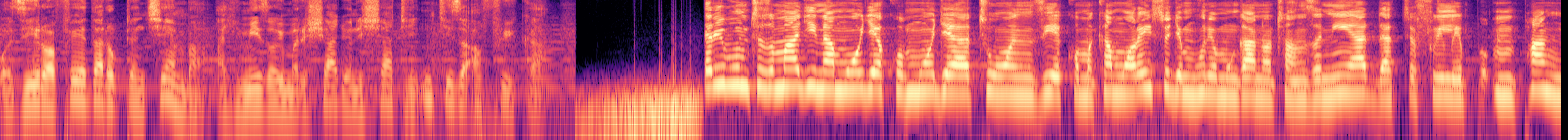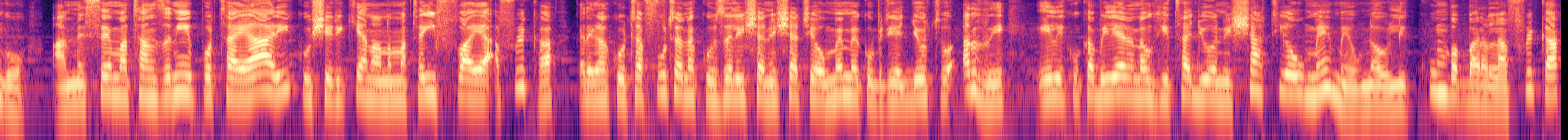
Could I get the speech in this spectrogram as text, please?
Waziri wa Fedha Dr. Nchemba ahimiza uimarishaji wa nishati nchi za Afrika. Karibu mtazamaji, na moja kwa moja tuanzie kwa makamu wa rais wa Jamhuri ya Muungano wa Tanzania Dr. Philip Mpango amesema Tanzania ipo tayari kushirikiana na mataifa ya Afrika katika kutafuta na kuzalisha nishati ya umeme kupitia joto ardhi ili kukabiliana na uhitaji wa nishati ya umeme unaolikumba bara la Afrika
